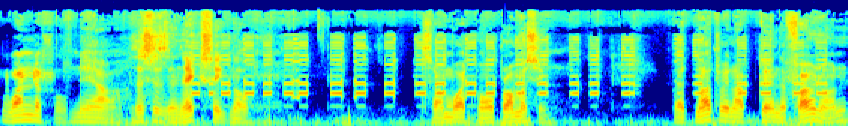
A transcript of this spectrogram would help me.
Wonderful. Now, this is the next signal. Somewhat more promising. But not when I turn the phone on.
